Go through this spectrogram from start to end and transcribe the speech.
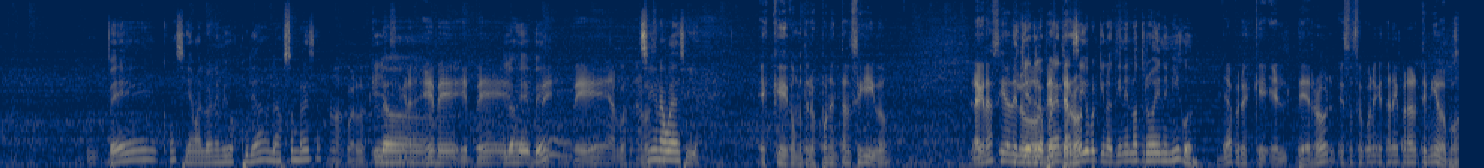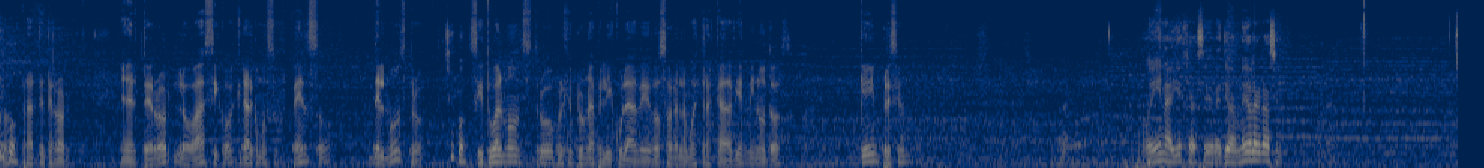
B. ¿Cómo se llaman los enemigos culiados? ¿Las sombras esas? No me acuerdo. Es que Los- era EB, EB. ¿Los EB? B, B, algo, algo Sí, así. una wea así. Es que como te los ponen tan seguido. La gracia de Es lo, que te lo del ponen tan terror. seguido porque no tienen otros enemigos. Ya, pero es que el terror, eso se supone que están ahí para darte miedo, po, Sí, ¿no? po. Para darte terror. En el terror, lo básico es crear como suspenso del monstruo. Sí. Si tú al monstruo, por ejemplo, una película de dos horas la muestras cada 10 minutos, ¿qué impresión? Buena vieja, se metió en medio de la grabación.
